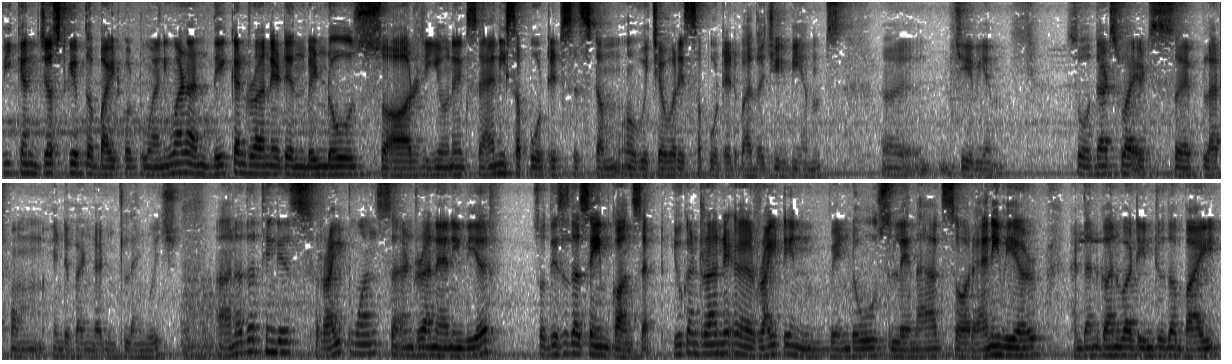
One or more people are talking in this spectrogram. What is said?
we can just give the bytecode to anyone and they can run it in windows or unix any supported system uh, whichever is supported by the JVMs uh, JVM so that's why it's a platform independent language. Another thing is write once and run anywhere. So this is the same concept. You can run uh, write in windows linux or anywhere and then convert into the byte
